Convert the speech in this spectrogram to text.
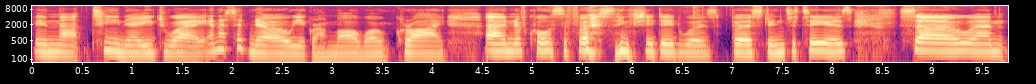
In that teenage way. And I said, No, your grandma won't cry. And of course, the first thing she did was burst into tears. So um,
